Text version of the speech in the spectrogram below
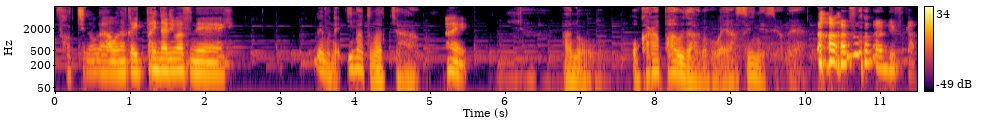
そっちのがお腹いっぱいになりますね。でもね、今となっちゃ、はい。あの、おからパウダーの方が安いんですよね。ああ、そうなんですか。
